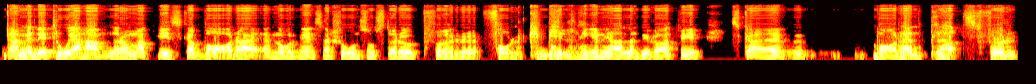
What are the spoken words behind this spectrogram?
Ja, men det tror jag handlar om att vi ska vara en organisation som står upp för folkbildningen i alla delar och att vi ska vara en plats för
